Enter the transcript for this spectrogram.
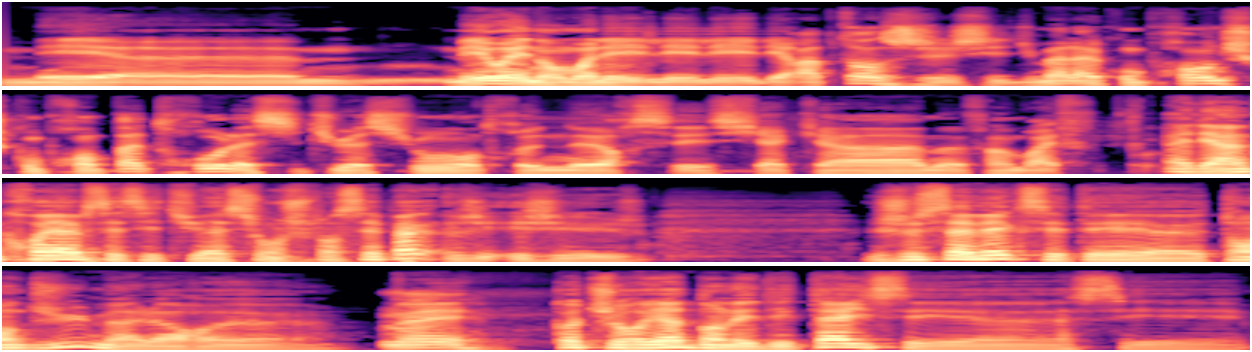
Mais, euh, mais ouais, non, moi, les, les, les Raptors, j'ai du mal à comprendre. Je comprends pas trop la situation entre Nurse et Siakam. Enfin, bref. Elle est incroyable, cette situation. Je pensais pas. je savais que c'était euh, tendu, mais alors. ouais. Quand tu regardes dans les détails, c'est. c'est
